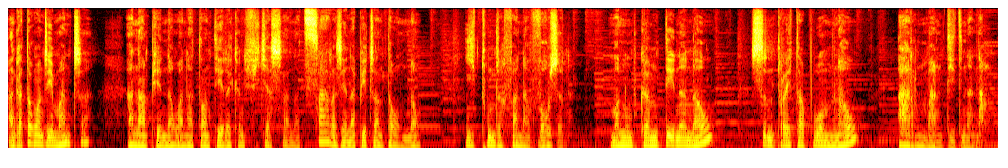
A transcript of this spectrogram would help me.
Angataho Andriamanitra Hanampy anao hanatanteraka ny fikasana tsara izay napetrany tao aminao, hitondra fanavaozana manomboka amin'ny tenanao sy ny mpiray tampo aminao ary ny manodidina anao.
